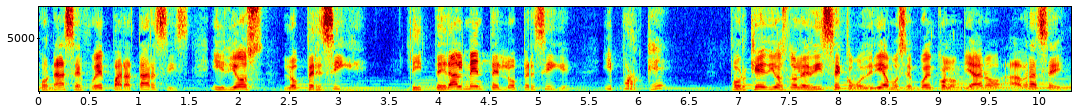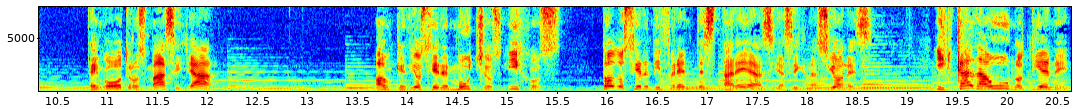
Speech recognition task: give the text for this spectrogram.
Jonás se fue para Tarsis y Dios lo persigue. Literalmente lo persigue. ¿Y por qué? ¿Por qué Dios no le dice, como diríamos en buen colombiano, ábrase, tengo otros más y ya? Aunque Dios tiene muchos hijos, todos tienen diferentes tareas y asignaciones y cada uno tiene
